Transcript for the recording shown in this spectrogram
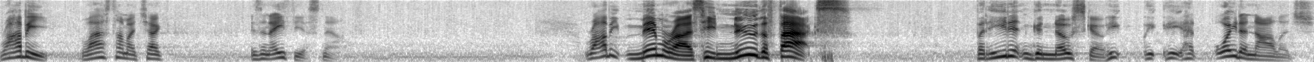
Robbie, last time I checked, is an atheist now. Robbie memorized, he knew the facts but he didn't gnosko. He, he, he had oida knowledge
